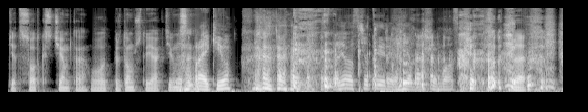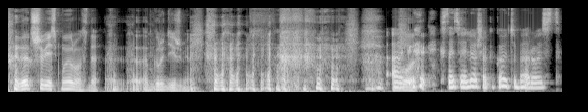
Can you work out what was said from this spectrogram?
где-то сотка с чем-то, вот, при том, что я активно... Это про IQ? 194, я большой мозг. Да, это же весь мой рост, да, от груди жмет. А, кстати, Алёша, какой у тебя рост?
